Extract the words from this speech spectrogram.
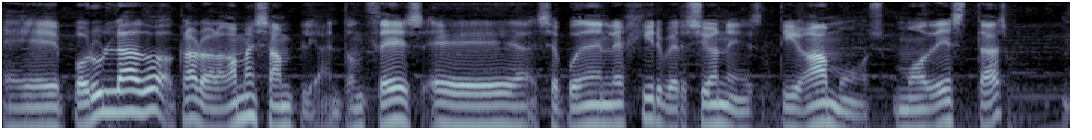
eh, por un lado, claro, la gama es amplia, entonces eh, se pueden elegir versiones, digamos, modestas, eh,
